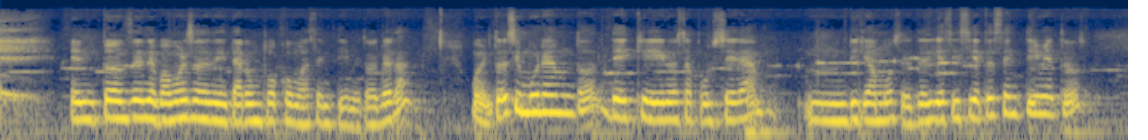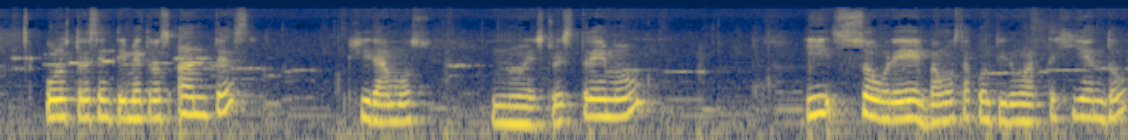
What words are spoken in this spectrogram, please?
entonces vamos a necesitar un poco más centímetros, ¿verdad? Bueno, entonces simulando de que nuestra pulsera, mm, digamos, es de 17 centímetros, unos 3 centímetros antes, giramos nuestro extremo y sobre él vamos a continuar tejiendo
